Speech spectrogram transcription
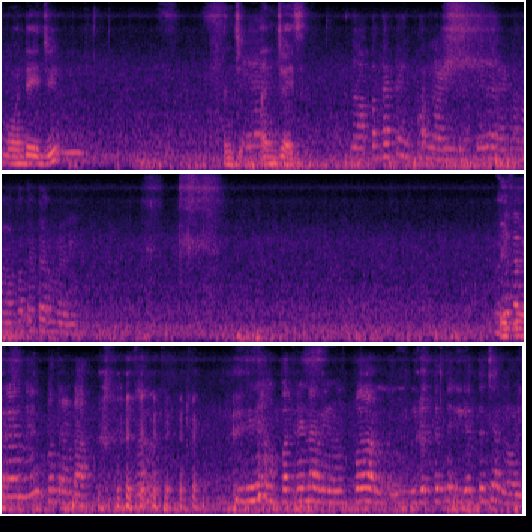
മോന്റെ ഏജ് അഞ്ച് അഞ്ച് വയസ്സ്. നാപ്പത്തെട്ട് പറഞ്ഞാടി ഇരുപത്തേഴ് പറയണ്ട നാപ്പത്തെട്ട് പറഞ്ഞാടി നിങ്ങൾക്ക് എത്ര പറഞ്ഞേ? മുപ്പത്തിരണ്ടാ? ഇതിന് മുപ്പത്തിരണ്ട് അറിയണം. മുപ്പത് അറിയണം. ഇരുപത്തഞ്ച് ഇരുപത്തഞ്ച് അറിഞ്ഞോളി.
